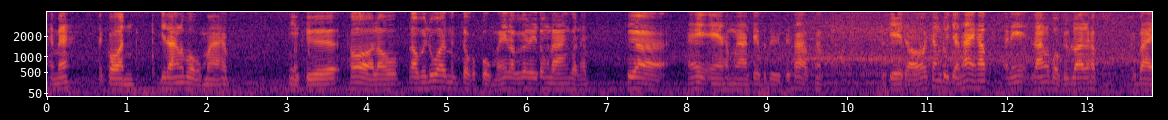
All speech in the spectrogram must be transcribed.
เห็นไหมแต่ก่อนที่ล้างระบบออกมาครับ นี่คือท่อเราเราไม่รู้ว่ามันสกปรกไหมเราก็เลยต้องล้างก่อนครับ พื่อให้แอร์ทำงานเต็มประสิทธิภาพครับ โอเคเดี๋ยวช่างดูจัดให้ครับ อันนี้ล้างระบบเรียบร้อยแล้วครับบ๊ายบาย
